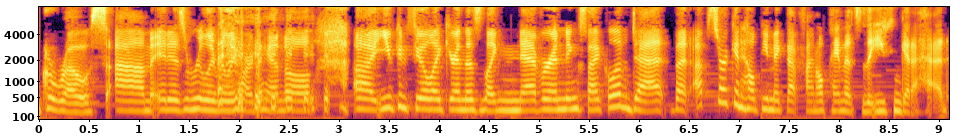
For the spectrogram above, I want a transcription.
gross. Um, it is really, really hard to handle. Uh, you can feel feel like you're in this like never ending cycle of debt, but Upstart can help you make that final payment so that you can get ahead.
